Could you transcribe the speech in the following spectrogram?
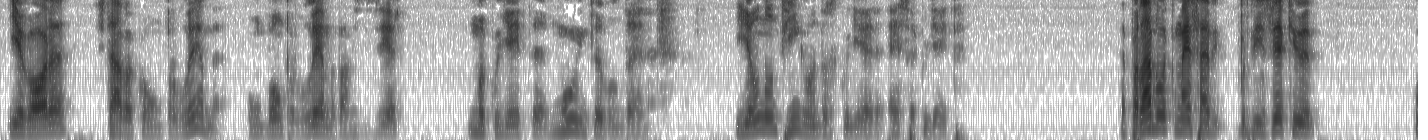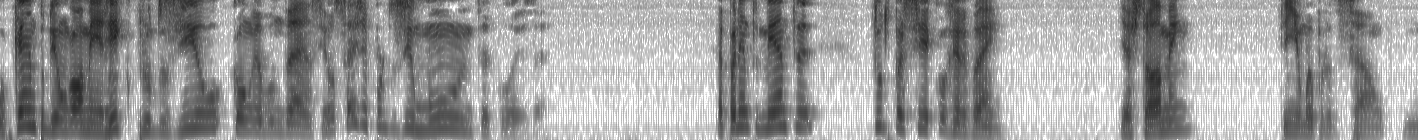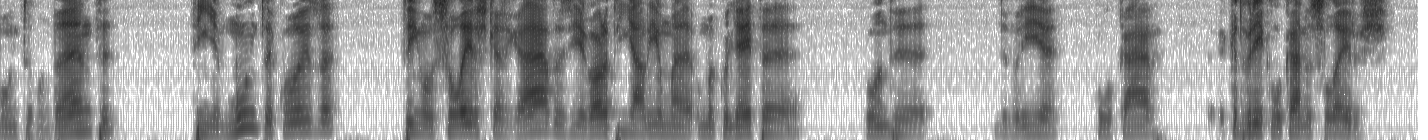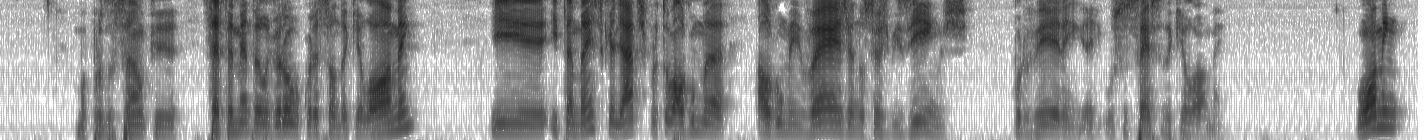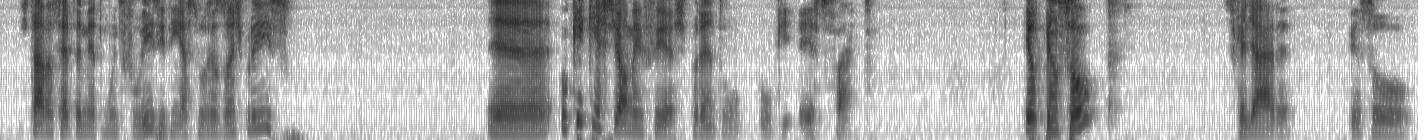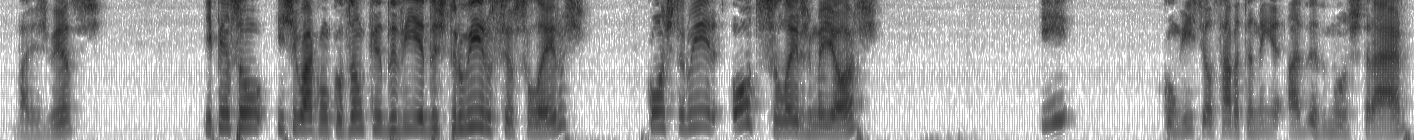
e agora estava com um problema, um bom problema, vamos dizer, uma colheita muito abundante. E ele não tinha onde recolher essa colheita. A parábola começa por dizer que o campo de um homem rico produziu com abundância, ou seja, produziu muita coisa. Aparentemente, tudo parecia correr bem. Este homem tinha uma produção muito abundante, tinha muita coisa, tinha os celeiros carregados e agora tinha ali uma, uma colheita onde deveria colocar, que deveria colocar nos celeiros. Uma produção que certamente alegrou o coração daquele homem e, e também, se calhar, despertou alguma, alguma inveja nos seus vizinhos por verem o sucesso daquele homem. O homem estava certamente muito feliz e tinha as suas razões para isso. Uh, o que é que este homem fez perante o, o, este facto? Ele pensou, se calhar pensou várias vezes, e pensou e chegou à conclusão que devia destruir os seus celeiros, construir outros celeiros maiores e com isso ele estava também a, demonstrar,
